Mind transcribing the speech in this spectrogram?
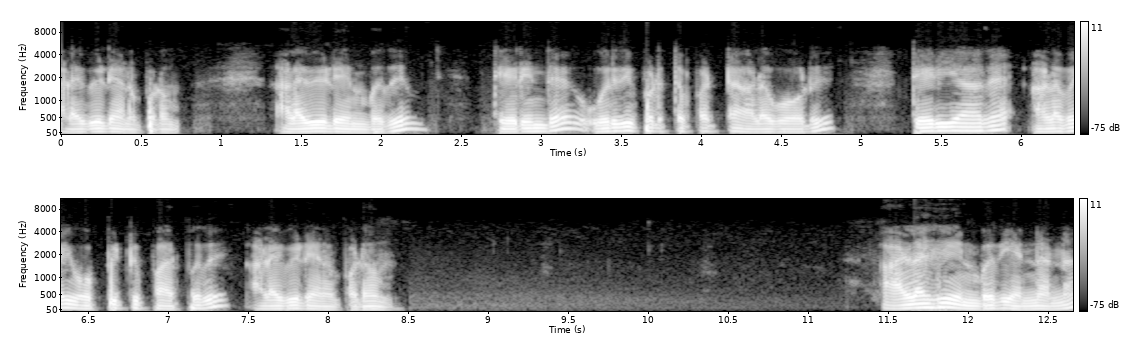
அளவீடு எனப்படும். அளவீடு என்பது தெரிந்த உறுதிப்படுத்தப்பட்ட அளவோடு தெரியாத அளவை ஒப்பிட்டு பார்ப்பது அளவீடு எனப்படும். அலகு என்பது என்னென்னா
